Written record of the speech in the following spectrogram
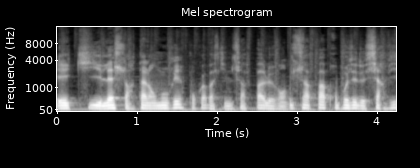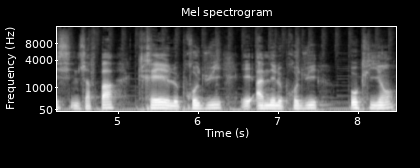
et qui laissent leur talent mourir. Pourquoi? Parce qu'ils ne savent pas le vendre. Ils ne savent pas proposer de service, ils ne savent pas créer le produit et amener le produit au client.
